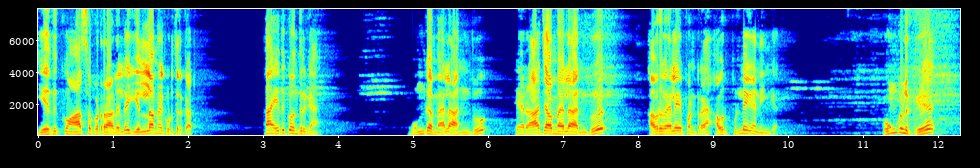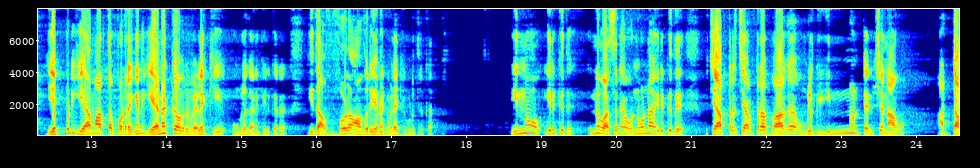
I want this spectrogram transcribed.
எதுக்கும் ஆசைப்படுற ஆள் இல்லை எல்லாமே கொடுத்துருக்கார். நான் எதுக்கு வந்திருக்கேன்? உங்கள் மேலே அன்பு என் ராஜா மேலே அன்பு அவர் வேலையை பண்ணுறேன் அவர் பிள்ளைங்க நீங்கள் உங்களுக்கு எப்படி ஏமாற்றப்படுறீங்கன்னு எனக்கு அவர் விளக்கி உங்களுக்கு அனுப்பியிருக்கிறார். இது அவ்வளோ அவர் எனக்கு விளக்கி கொடுத்துருக்கார். இன்னும் இருக்குது. இன்னும் வசனம் ஒன்று ஒன்றா இருக்குது. சாப்டர் சாப்டராக பார்க்க உங்களுக்கு இன்னும் டென்ஷன் ஆகும். அட்டா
